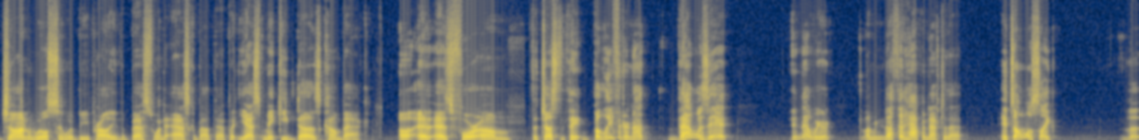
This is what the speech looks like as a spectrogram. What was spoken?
John Wilson would be probably the best one to ask about that. But yes, Mickey does come back. Uh, as, as for um the Justin thing, believe it or not, that was it. Isn't that weird? I mean, nothing happened after that. It's almost like the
